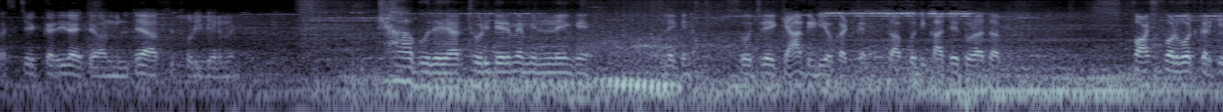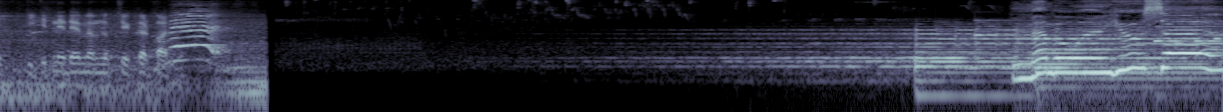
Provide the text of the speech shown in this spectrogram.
बस चेक कर ही रहे थे और मिलते हैं आपसे थोड़ी देर में। क्या बोले यार, थोड़ी देर में मिलने के। लेकिन सोच रहे क्या वीडियो कट करें। तो आपको दिखाते थोड़ा सा फास्ट फॉरवर्ड करके कि कितने देर में हम लोग चेक कर पाते हैं। Remember when you said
